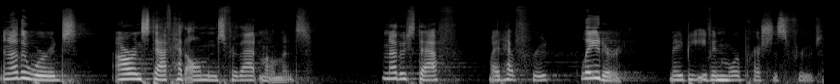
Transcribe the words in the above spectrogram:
In other words, Aaron's staff had almonds for that moment. Another staff might have fruit later, maybe even more precious fruit.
